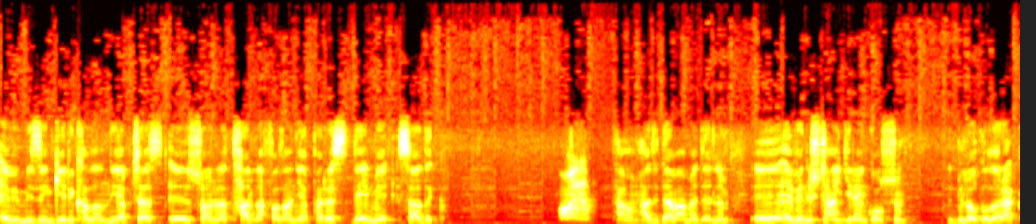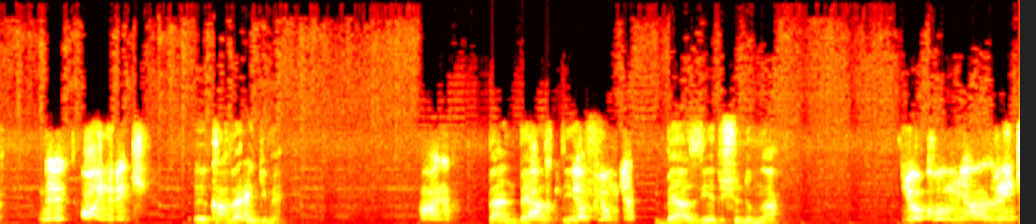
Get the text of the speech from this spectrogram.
evimizin geri kalanını yapacağız. E, sonra tarla falan yaparız. Değil mi Sadık? Aynen. Tamam hadi devam edelim. E, evin üstü hangi renk olsun? Blok olarak. Ee, aynı renk. E, kahverengi mi? Aynen. Ben beyaz Bak diye yapıyorum gel. beyaz diye düşündüm la. Yok oğlum ya renk.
